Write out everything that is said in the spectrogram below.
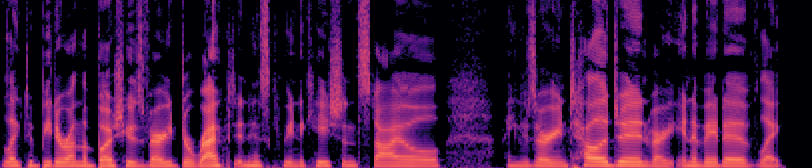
like to beat around the bush. He was very direct in his communication style. He was very intelligent, very innovative. Like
